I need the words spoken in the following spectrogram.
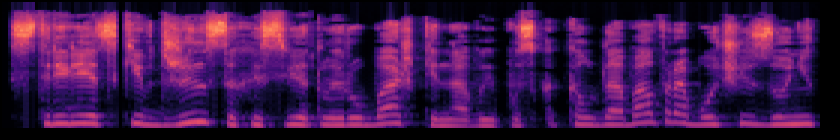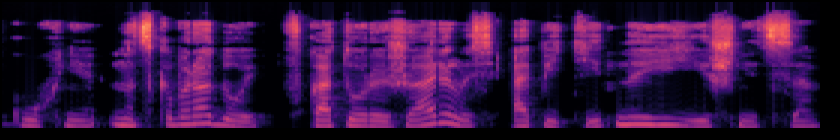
Стрелецкий в джинсах и светлой рубашке на выпуск колдовал в рабочей зоне кухни над сковородой, в которой жарилась аппетитная яичница.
